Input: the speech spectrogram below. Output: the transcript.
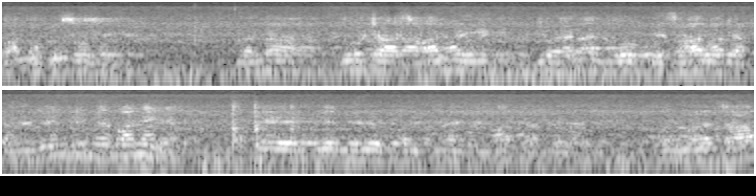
باتوں کو سن رہے ہیں۔ ورنہ دو چار سال میں جو ہے نا، لوگ بیزار ہو جاتے ہیں۔ یہ ان کی مہربانی ہے۔ کہ یہ میرے اوپر اتنا اعتماد کرتے ہیں۔ اور ملک صاحب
